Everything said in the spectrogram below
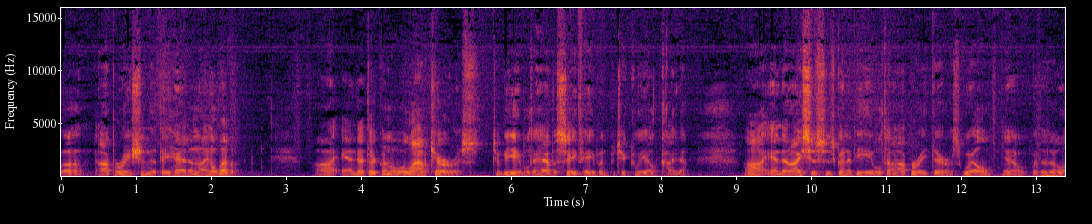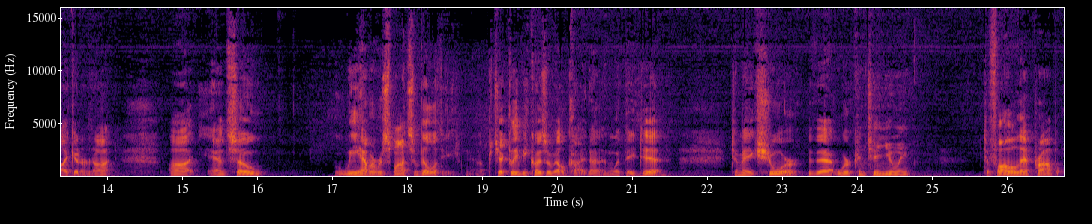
uh, operation that they had in 9 11. Uh, and that they're going to allow terrorists to be able to have a safe haven, particularly Al Qaeda, uh, and that ISIS is going to be able to operate there as well, you know, whether they like it or not. Uh, and so we have a responsibility, particularly because of Al Qaeda and what they did, to make sure that we're continuing to follow that problem.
